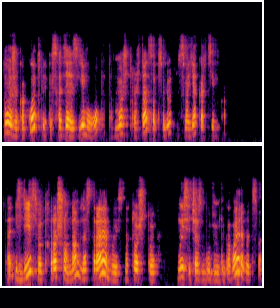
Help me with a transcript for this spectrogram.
тоже как отклик, исходя из его опыта, может рождаться абсолютно своя картинка. И здесь вот хорошо нам, настраиваясь на то, что мы сейчас будем договариваться,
